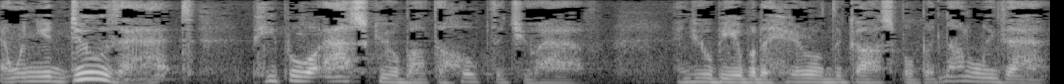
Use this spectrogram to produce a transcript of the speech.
And when you do that, people will ask you about the hope that you have. And you'll be able to herald the gospel. But not only that,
